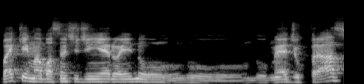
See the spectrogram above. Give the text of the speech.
vai queimar bastante dinheiro aí no, no, no médio prazo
